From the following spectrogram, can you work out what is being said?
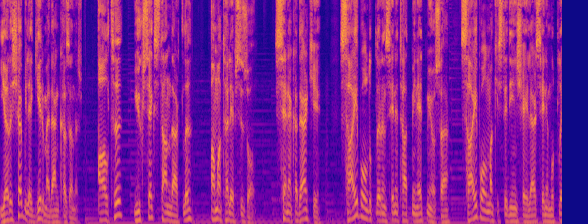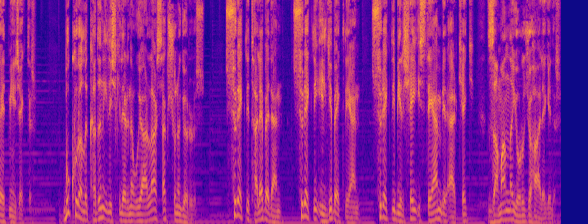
yarışa bile girmeden kazanır. 6. Yüksek standartlı ama talepsiz ol. Seneca der ki, sahip oldukların seni tatmin etmiyorsa, sahip olmak istediğin şeyler seni mutlu etmeyecektir. Bu kuralı kadın ilişkilerine uyarlarsak şunu görürüz. Sürekli talep eden, sürekli ilgi bekleyen, sürekli bir şey isteyen bir erkek zamanla yorucu hale gelir.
